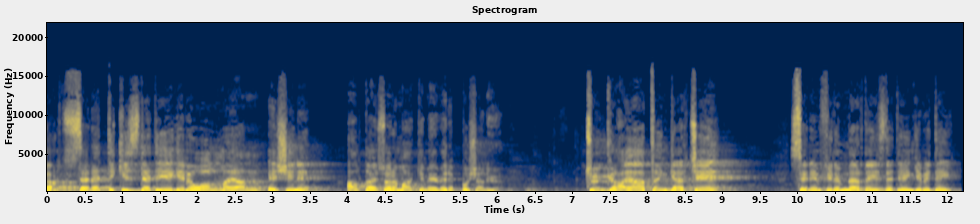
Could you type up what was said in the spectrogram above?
dört sene dikizlediği gibi olmayan eşini altı ay sonra mahkemeye verip boşanıyor. Çünkü hayatın gerçeği senin filmlerde izlediğin gibi değil.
